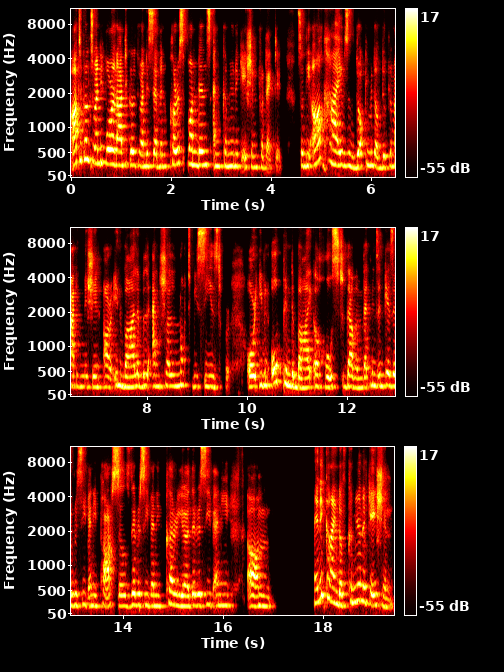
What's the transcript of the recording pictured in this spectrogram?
Article 24 and Article 27, correspondence and communication protected. So the archives and document of diplomatic mission are inviolable and shall not be seized or even opened by a host government. That means in case they receive any parcels, they receive any courier, they receive any um, any kind of communication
